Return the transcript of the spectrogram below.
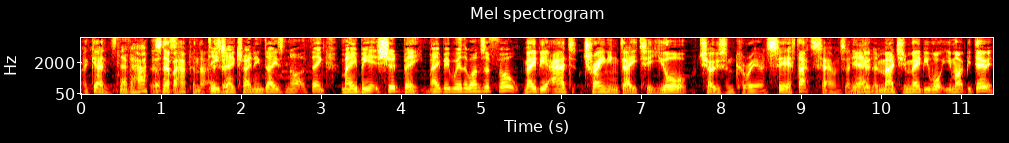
again, It's never happened. It's never happened. That DJ training day's not a thing. Maybe it should be. Maybe we're the ones at fault. Maybe add training day to your chosen career and see if that sounds any Yeah. good. Imagine maybe what you might be doing.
